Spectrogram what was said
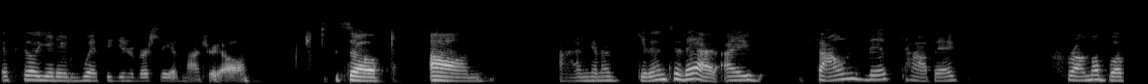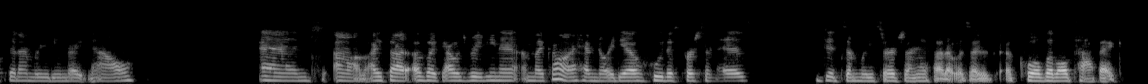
affiliated with the University of Montreal. So um, I'm gonna get into that. I found this topic from a book that I'm reading right now. And um, I thought of like I was reading it. I'm like, oh, I have no idea who this person is. Did some research and I thought it was a, a cool little topic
